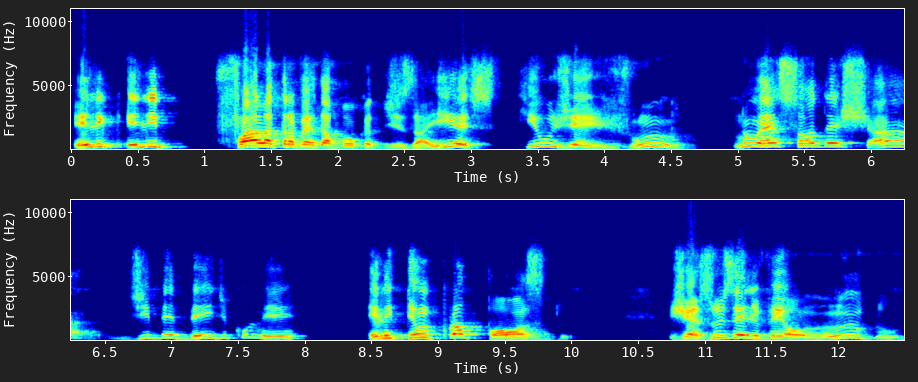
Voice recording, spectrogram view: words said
Ele, ele fala através da boca de Isaías que o jejum não é só deixar de beber e de comer. Ele tem um propósito. Jesus ele veio ao mundo,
